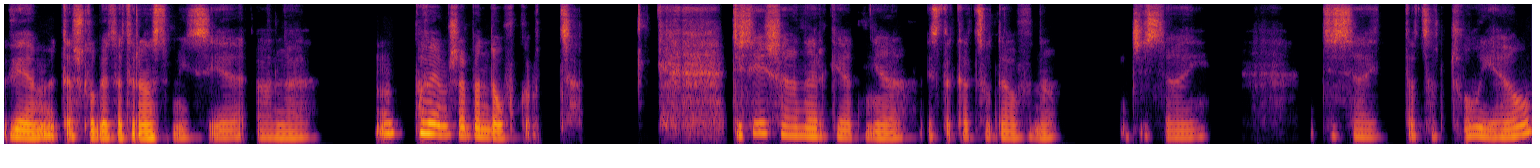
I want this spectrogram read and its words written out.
wiem, też lubię te transmisje, ale mm, powiem, że będą wkrótce. Dzisiejsza energia dnia jest taka cudowna. Dzisiaj, dzisiaj to, co czuję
